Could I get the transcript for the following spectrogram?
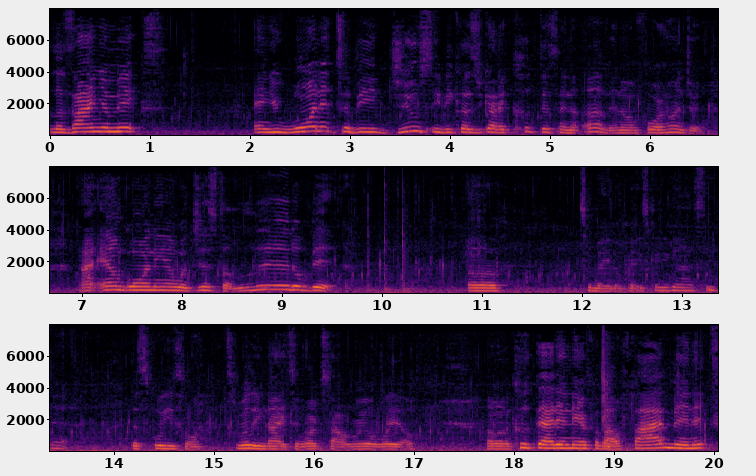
lasagna mix. And you want it to be juicy because you got to cook this in the oven on 400. I am going in with just a little bit of tomato paste. Can you guys see that? The squeeze one. It's really nice. It works out real well. I'm going to cook that in there for about five minutes.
